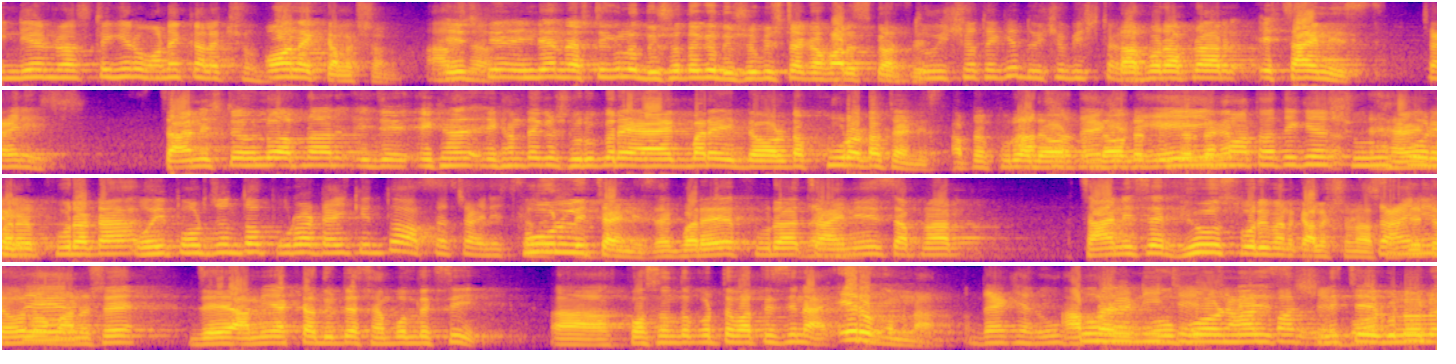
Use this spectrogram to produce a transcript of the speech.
ইন্ডিয়ান রাস্টিং এর অনেক কালেকশন অনেক কালেকশন। ইন্ডিয়ান রাষ্ট্রিকগুলো দুশো থেকে দুশো বিশ টাকা পার স্কোয়ার ফিট দুইশো থেকে দুইশো বিশ টাকা। তারপর আপনার এই চাইনিজ চাইনিজ চাইনিজটা হলো আপনার এই যে এখানে এখান থেকে শুরু করে একবারে এই দেওয়ালটা পুরাটা চাইনিজ আপনার পুরো আচ্ছা, দেওয়ালটা এই মাথা থেকে শুরু হ্যাঁ, করে একবারে পুরাটা ওই পর্যন্ত পুরাটাই কিন্তু আপনার চাইনিজ ফুললি চাইনিজ একবারে পুরা চাইনিজ আপনার চাইনিজের হিউজ পরিমাণ কালেকশন আছে। যেটা হলো মানুষে যে আমি একটা দুইটা স্যাম্পল দেখছি পছন্দ করতে পারতেছি না এরকম না। দেখেন উপরে নিচে এগুলো হলো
